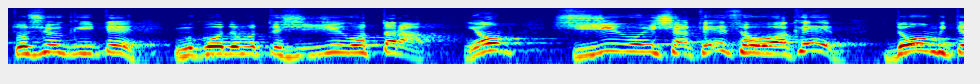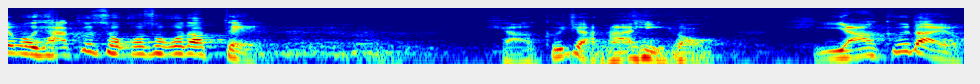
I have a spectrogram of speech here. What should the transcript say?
年を聞いて向こうでもって四十五ったら「よ四十五にしちゃ低層分け。どう見ても100そこそこだって」100じゃないよ。役だよ。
